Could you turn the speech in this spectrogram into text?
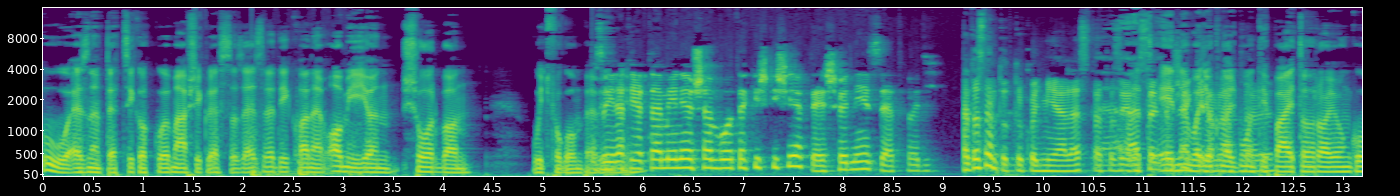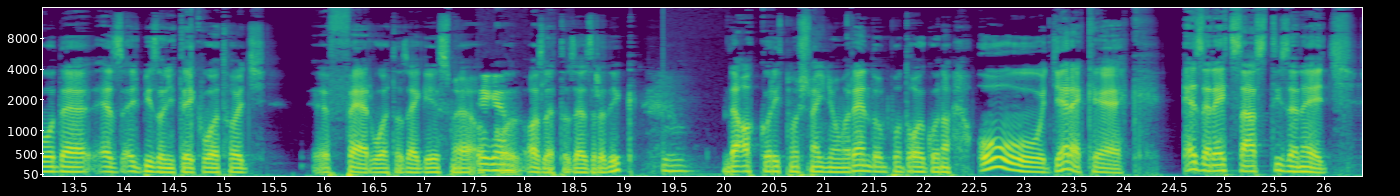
ú, ez nem tetszik, akkor másik lesz az ezredik, hanem ami jön sorban, úgy fogom bevinni. Az életértelménél sem volt egy kis kísértés, hogy nézzed, hogy... Hát azt nem tudtuk, hogy milyen lesz. Tehát azért hát én nem vagyok nem nagy Monty elő. Python rajongó, de ez egy bizonyíték volt, hogy fair volt az egész, mert Igen. akkor az lett az ezredik. Uh-huh. De akkor itt most megnyom a random.org-on Ó, gyerekek! 1111!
